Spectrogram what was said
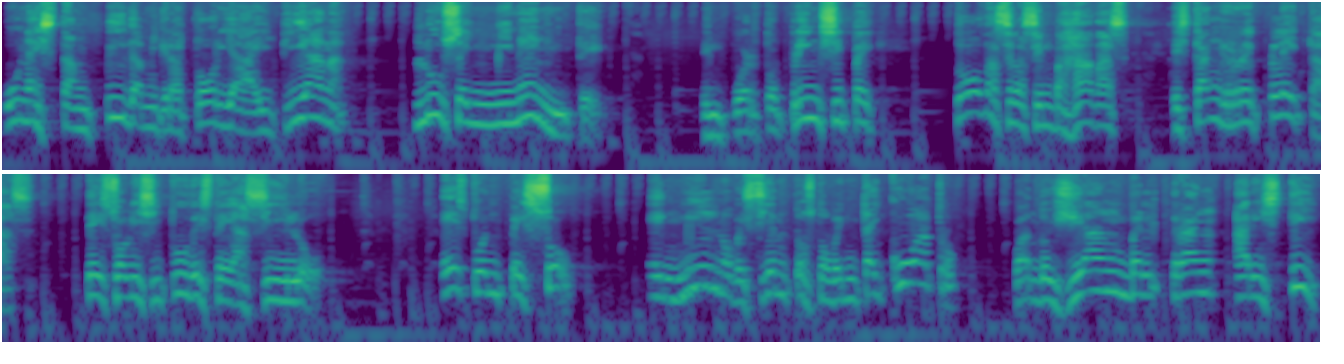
una estampida migratoria haitiana luce inminente. En Puerto Príncipe, todas las embajadas están repletas de solicitudes de asilo. Esto empezó en 1994, cuando Jean Beltrán Aristide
